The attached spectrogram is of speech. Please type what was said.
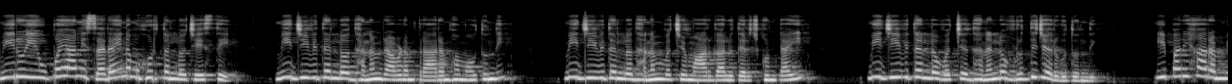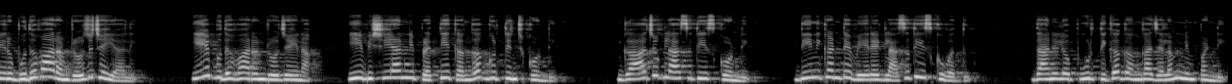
మీరు ఈ ఉపాయాన్ని సరైన ముహూర్తంలో చేస్తే మీ జీవితంలో ధనం రావడం ప్రారంభమవుతుంది. మీ జీవితంలో ధనం వచ్చే మార్గాలు తెరుచుకుంటాయి. మీ జీవితంలో వచ్చే ధనంలో వృద్ధి జరుగుతుంది. ఈ పరిహారం మీరు బుధవారం రోజు చేయాలి. ఏ బుధవారం రోజైనా ఈ విషయాన్ని ప్రత్యేకంగా గుర్తుంచుకోండి. గాజు గ్లాసు తీసుకోండి. దీనికంటే వేరే గ్లాసు తీసుకోవద్దు. దానిలో పూర్తిగా గంగాజలం నింపండి.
